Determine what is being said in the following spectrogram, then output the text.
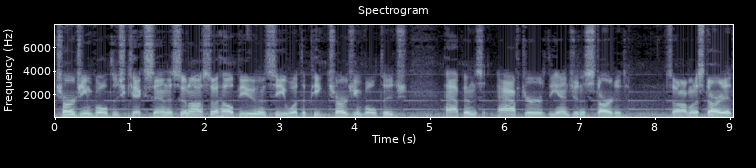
charging voltage kicks in. This can also help you and see what the peak charging voltage happens after the engine is started. So I'm going to start it.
